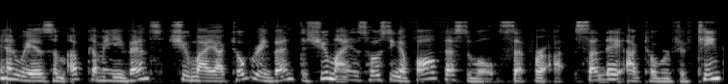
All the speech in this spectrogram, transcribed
And we have some upcoming events. Shumei October event. The Shumei is hosting a fall festival set for uh, Sunday, October 15th.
